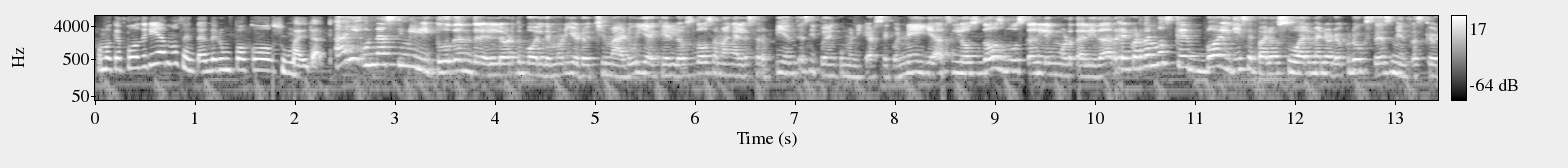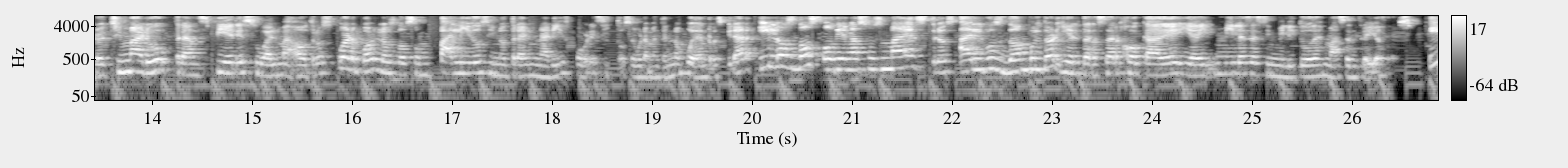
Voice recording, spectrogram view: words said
como que podríamos entender un poco su maldad. Hay una similitud entre Lord Voldemort y Orochimaru, ya que los dos aman a las serpientes y pueden comunicarse con ellas. Los dos buscan la inmortalidad. Recordemos que Voldy separó su alma en Horocruxes, mientras que Orochimaru transfiere su alma a otros cuerpos. Los dos son pálidos y no traen nariz, pobrecitos, seguramente no pueden respirar. Y los dos odian a sus maestros, Albus Dumbledore y el tercer Hokage, y hay miles de similitudes más entre ellos dos. Y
